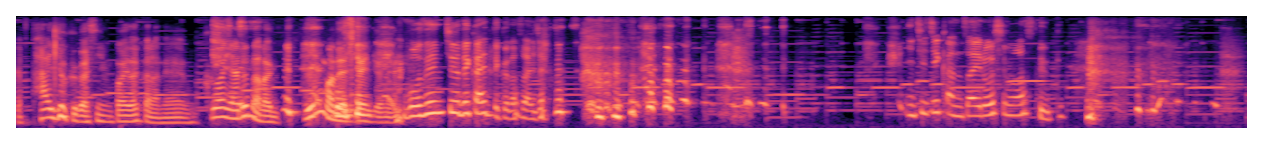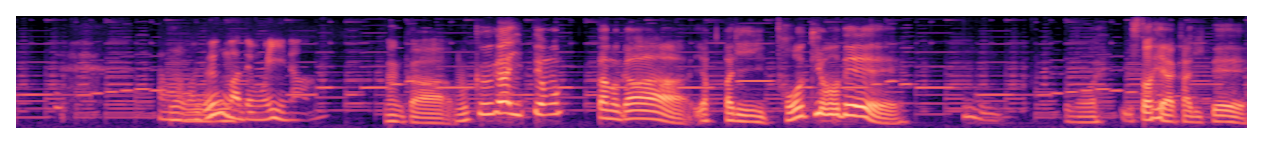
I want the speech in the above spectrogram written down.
やっぱ体力が心配だからね。僕はやるなら群馬でやりたいんだよね。午前中で帰ってくださいじゃん1 時間在労しますって言って あーまあ群馬でもいいななんか、僕が行って思ったのが、やっぱり東京で、うん。その一部屋借りて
